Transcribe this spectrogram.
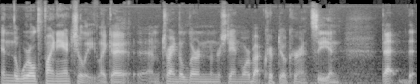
in the world financially. Like I, I'm trying to learn and understand more about cryptocurrency and that, that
